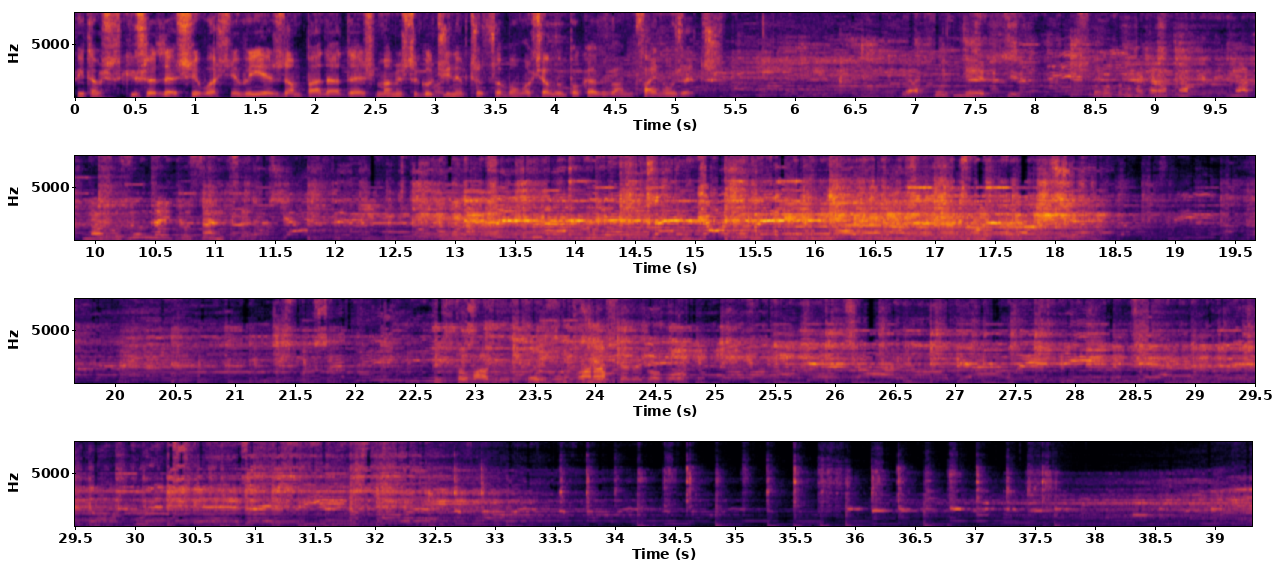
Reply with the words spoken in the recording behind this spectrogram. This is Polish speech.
Witam wszystkich serdecznie, właśnie wyjeżdżam, pada deszcz, mam jeszcze godzinę przed sobą, a chciałbym pokazać Wam fajną rzecz. Jak się zmieścisz? Posłuchaj teraz na, na, na rozumnej piosence. Sto watów, to jest włączona szeregowo.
